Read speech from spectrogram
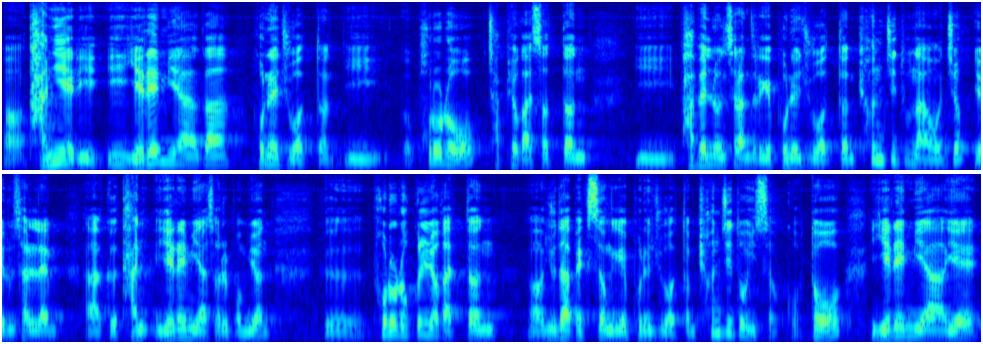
어, 다니엘이 이 예레미야가 보내주었던 이 포로로 잡혀갔었던 이 바벨론 사람들에게 보내주었던 편지도 나오죠. 예루살렘 아, 그 단, 예레미야서를 보면 그 포로로 끌려갔던 어, 유다 백성에게 보내주었던 편지도 있었고 또 예레미야의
